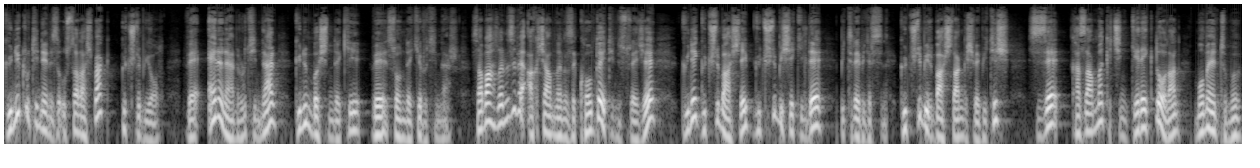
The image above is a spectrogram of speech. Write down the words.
Günlük rutinlerinize ustalaşmak güçlü bir yol. Ve en önemli rutinler günün başındaki ve sonundaki rutinler. Sabahlarınızı ve akşamlarınızı kontrol ettiğiniz sürece güne güçlü başlayıp güçlü bir şekilde bitirebilirsiniz. Güçlü bir başlangıç ve bitiş size kazanmak için gerekli olan momentumu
